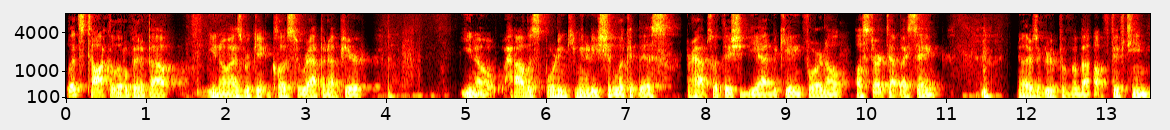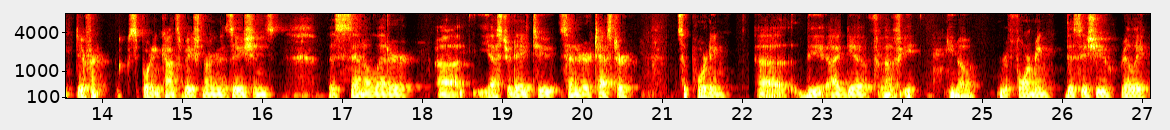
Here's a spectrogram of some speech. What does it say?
let's talk a little bit about you know as we're getting close to wrapping up here. You know how the sporting community should look at this, perhaps what they should be advocating for, and I'll I'll start that by saying know, there's a group of about 15 different sporting conservation organizations that sent a letter uh, yesterday to Senator Tester supporting uh, the idea of, of, you know, reforming this issue, really.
